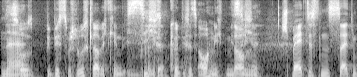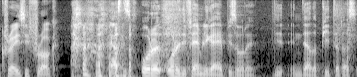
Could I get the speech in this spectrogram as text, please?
Naja. So, bi- bis zum Schluss, glaube ich, kenn- Sicher. könnte ich- es jetzt auch nicht mitsingen. Spätestens seit dem Crazy Frog. Erstens. oder, oder die Family Guy Episode, in der der Peter das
